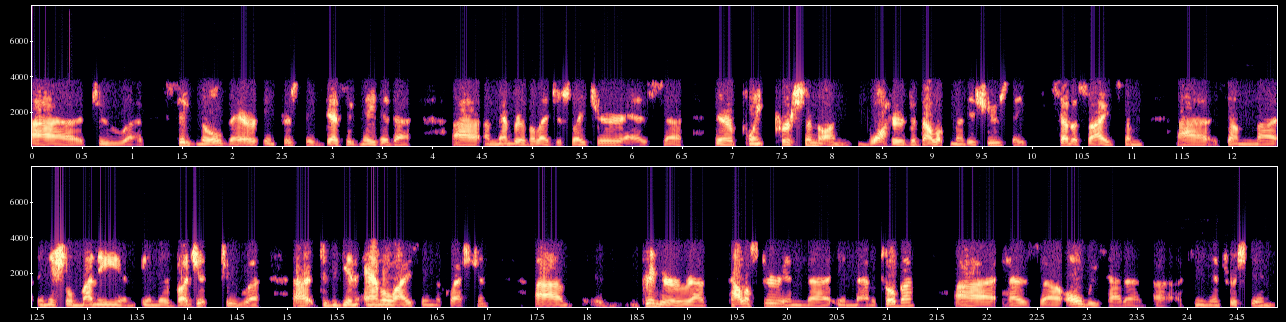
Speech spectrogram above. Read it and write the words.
uh, to uh, signal their interest. They designated a, uh, a member of the legislature as their point person on water development issues. They set aside some some initial money in, in their budget to to begin analyzing the question. Premier uh, Pallister in in Manitoba uh, has uh, always had a, a, keen interest in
